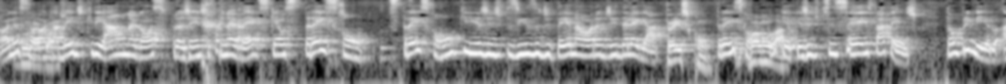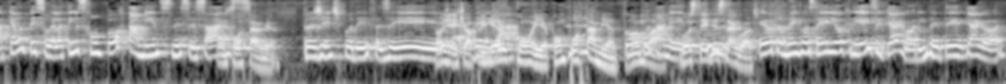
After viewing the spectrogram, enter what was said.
Olha só, negócio. acabei de criar um negócio pra gente aqui no Evex, que é os três com. Os três com que a gente precisa de ter na hora de delegar. Três com. Três com. Vamos Por lá. quê? Porque a gente precisa ser estratégico. Então, primeiro, aquela pessoa, ela tem os comportamentos necessários Comportamento. pra gente poder fazer. Então, gente, ó, eh, delegar. primeiro com aí, é comportamento. Vamos lá. Comportamento. Gostei desse O- negócio. Eu também gostei e eu criei isso aqui agora, inventei aqui agora.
